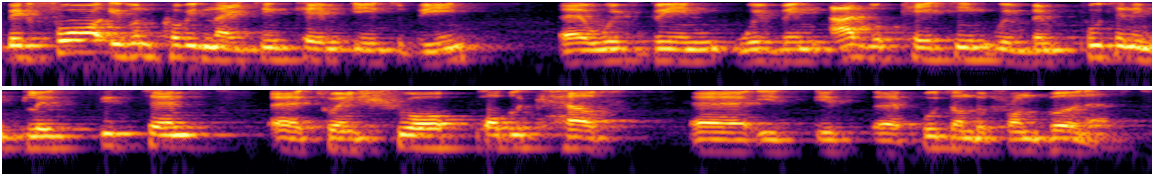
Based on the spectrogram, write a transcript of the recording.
before even COVID nineteen came into being, uh, we've been we've been advocating. We've been putting in place systems uh, to ensure public health uh, is is uh, put on the front burners.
